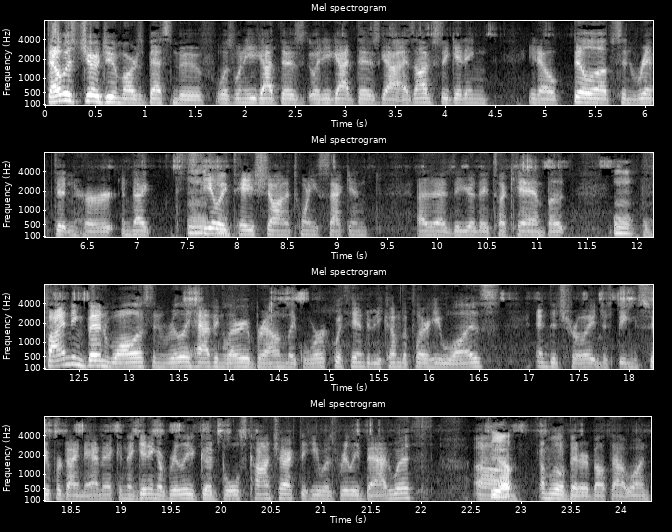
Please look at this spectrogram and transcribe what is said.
that was Joe Dumars best move was when he got those when he got those guys. Obviously, getting you know Billups and Rip didn't hurt, and like stealing Tayshaun at twenty second uh, the, the year they took him, but. Finding Ben Wallace and really having Larry Brown like work with him to become the player he was in Detroit, and just being super dynamic, and then getting a really good Bulls contract that he was really bad with. Um, Yep. I'm a little bitter about that one,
